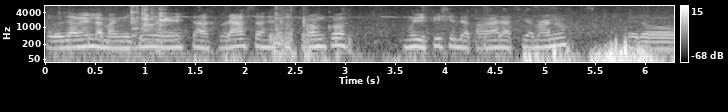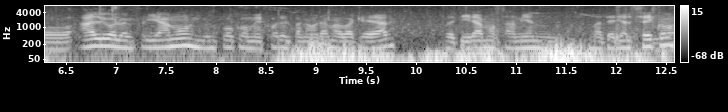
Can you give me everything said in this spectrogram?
Pero ya ven la magnitud de estas brasas, de estos troncos. Muy difícil de apagar así a mano. Pero algo lo enfriamos y un poco mejor el panorama va a quedar. Retiramos también material seco.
